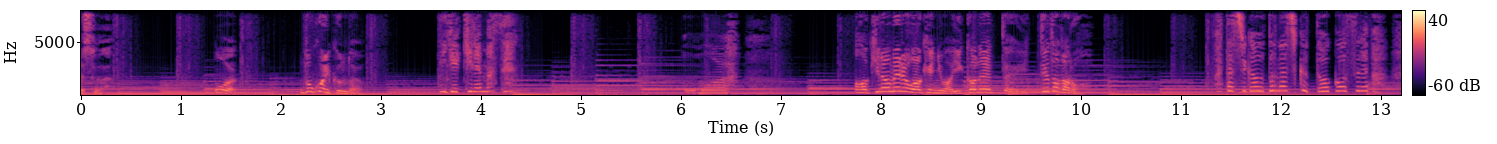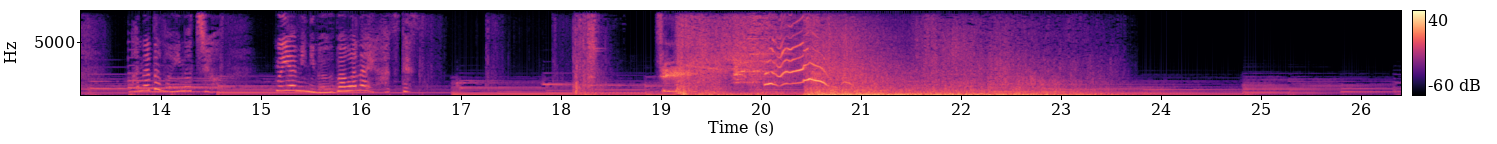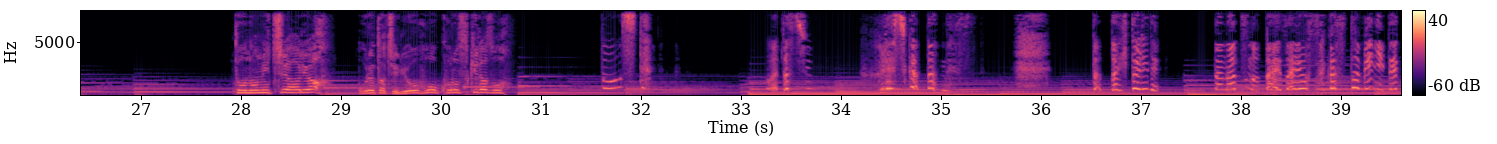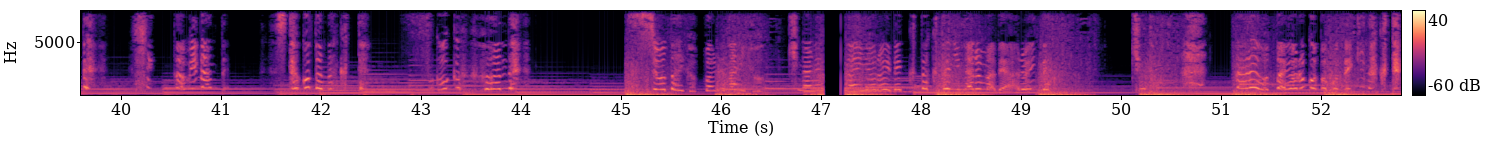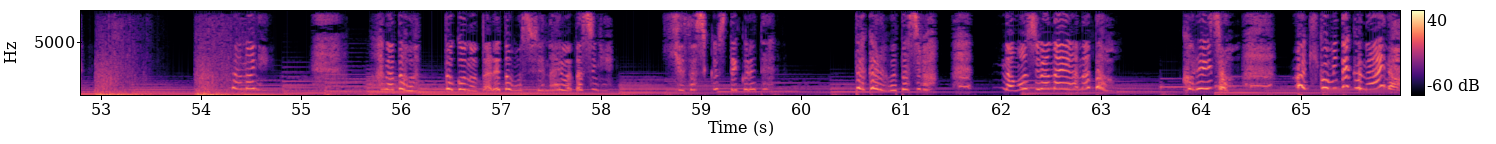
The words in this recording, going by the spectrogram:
エリザベスおいどこ行くんだよ？逃げ切れません。お前諦めるわけにはいかねえって言ってただろ。私がおとなしく投降すればあなたの命をむやみには奪わないはずです。どの道ありゃ？俺たち両方殺す気だぞ。どうして？私嬉しかったんです。たった一人で七つの大罪を探す旅に出て旅なんてしたことなくてすごく不安で。正体がバレないよう着慣れない鎧でクタクタになるまで歩いてけど誰を頼ることもできなくて。なのにあなたはどこの誰とも知れない私に優しくしてくれて。だから私は名も知らないあなたをこれ以上巻き込みたくないの。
